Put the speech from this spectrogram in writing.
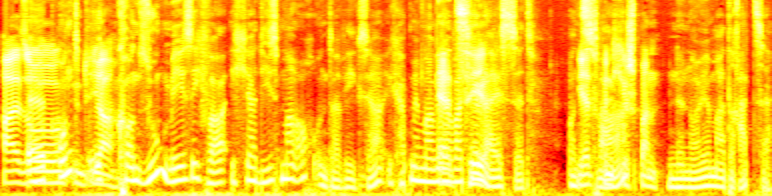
Also, äh, und äh, ja. konsummäßig war ich ja diesmal auch unterwegs, ja. Ich habe mir mal wieder was Erzähl. geleistet. Und Jetzt zwar bin ich gespannt. eine neue Matratze.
